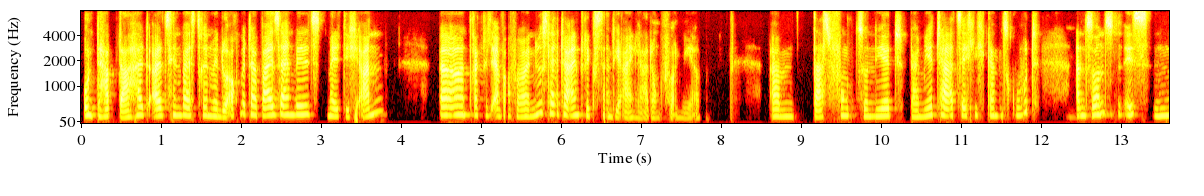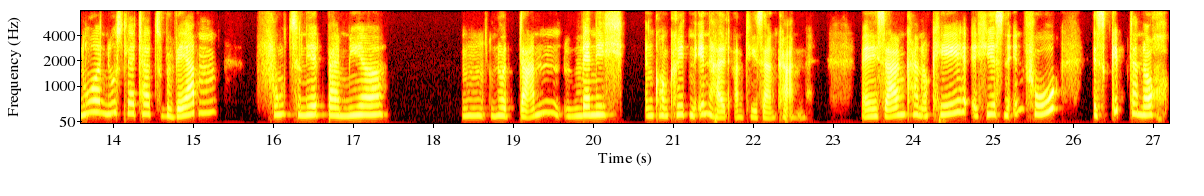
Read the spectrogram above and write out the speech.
Und habe da halt als Hinweis drin, wenn du auch mit dabei sein willst, melde dich an, äh, trag dich einfach für meinen Newsletter ein, kriegst dann die Einladung von mir. Ähm, das funktioniert bei mir tatsächlich ganz gut. Ansonsten ist nur Newsletter zu bewerben, funktioniert bei mir mh, hm, nur dann, wenn ich einen konkreten Inhalt anteasern kann. Wenn ich sagen kann, okay, hier ist eine Info, es gibt da noch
